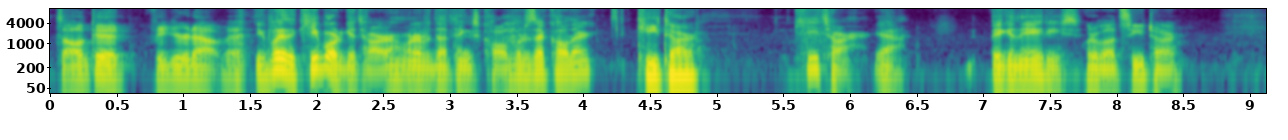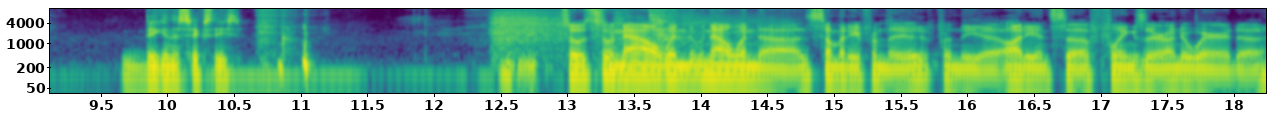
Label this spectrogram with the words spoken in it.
It's all good. Figure it out, man. You can play the keyboard guitar, whatever that thing's called. What is that called there? Keytar. Keytar. Yeah. Big in the 80s, What about Cetar? big in the 60s. So so now when now when uh, somebody from the from the uh, audience uh, flings their underwear at uh,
